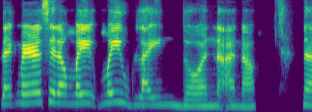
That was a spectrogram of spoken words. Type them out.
Like meron silang may may line doon na ano na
